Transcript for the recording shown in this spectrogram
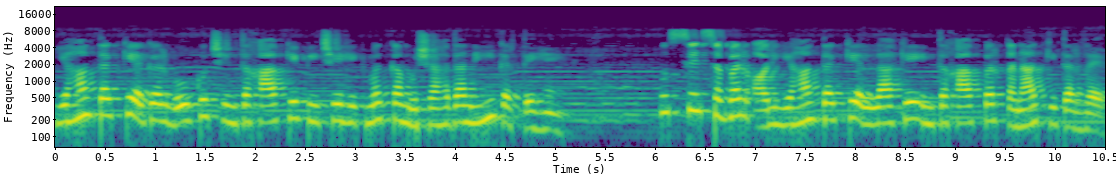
یہاں تک کہ اگر وہ کچھ انتخاب کے پیچھے حکمت کا مشاہدہ نہیں کرتے ہیں۔ اس سے صبر اور یہاں تک کہ اللہ کے انتخاب پر قناعت کی ترغیب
